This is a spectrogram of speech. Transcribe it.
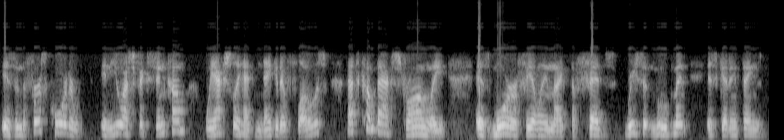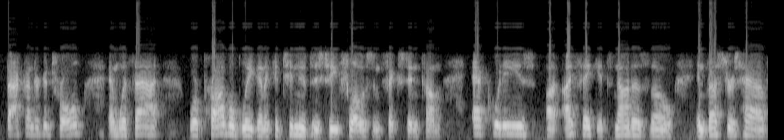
is in the first quarter in U.S. fixed income, we actually had negative flows. That's come back strongly as more are feeling like the Fed's recent movement is getting things back under control. And with that, we're probably going to continue to see flows in fixed income. Equities, uh, I think it's not as though investors have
